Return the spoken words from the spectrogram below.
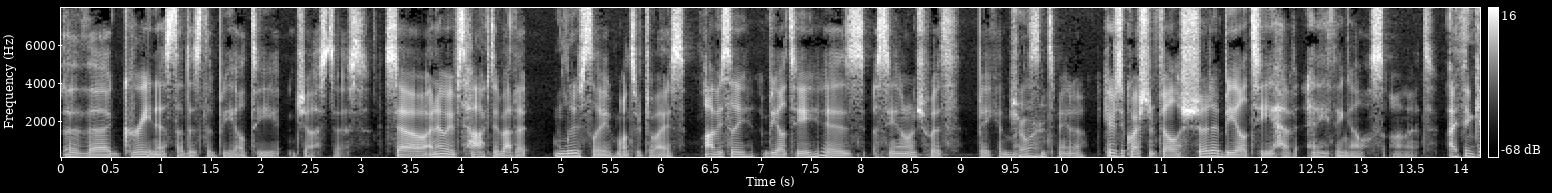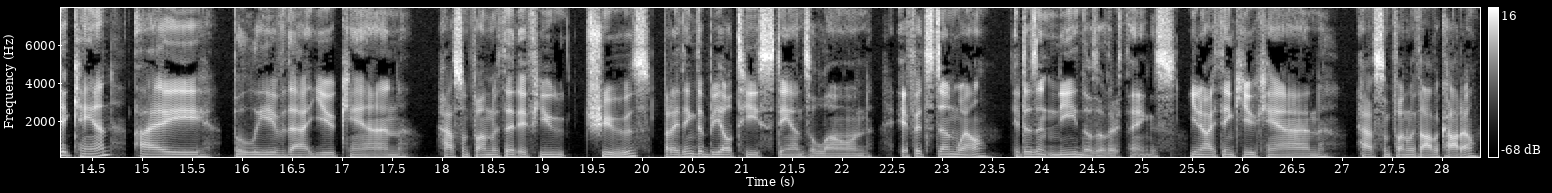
the greatness that is the BLT justice. So I know we've talked about it loosely once or twice. Obviously, BLT is a sandwich with bacon, lettuce, and tomato. Here's a question, Phil: Should a BLT have anything else on it? I think it can. I believe that you can have some fun with it if you choose, but I think the BLT stands alone. If it's done well, it doesn't need those other things. You know, I think you can have some fun with avocado.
